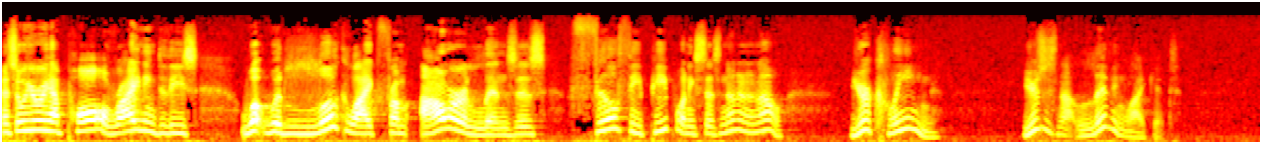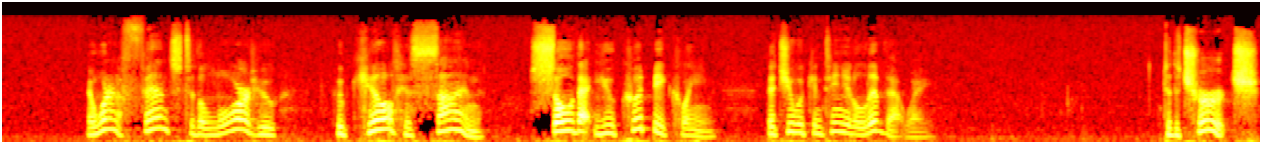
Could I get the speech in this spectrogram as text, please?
And so here we have Paul writing to these, what would look like from our lenses, filthy people. And he says, No, no, no, no. You're clean. You're just not living like it. And what an offense to the Lord who, who killed his son so that you could be clean that you would continue to live that way. To the church,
